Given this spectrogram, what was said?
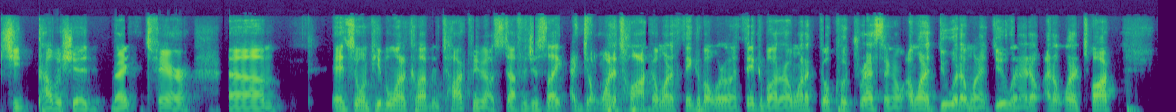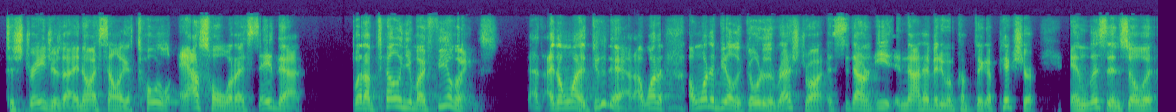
she probably should, right? It's fair. Um, and so when people want to come up and talk to me about stuff, it's just like I don't want to talk. I want to think about what I want to think about, or I want to go coach wrestling. I, I want to do what I want to do, and I don't. I don't want to talk to strangers. I know I sound like a total asshole when I say that, but I'm telling you my feelings. That, I don't want to do that. I want to. I want to be able to go to the restaurant and sit down and eat, and not have anyone come take a picture and listen. So uh,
